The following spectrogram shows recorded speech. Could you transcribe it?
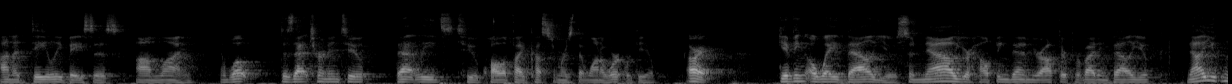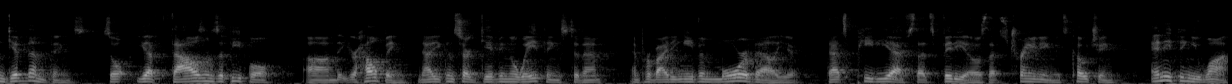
on a daily basis online. And what does that turn into? That leads to qualified customers that want to work with you. All right, giving away value. So now you're helping them, you're out there providing value. Now you can give them things. So you have thousands of people um, that you're helping. Now you can start giving away things to them and providing even more value. That's PDFs, that's videos, that's training, it's coaching, anything you want.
